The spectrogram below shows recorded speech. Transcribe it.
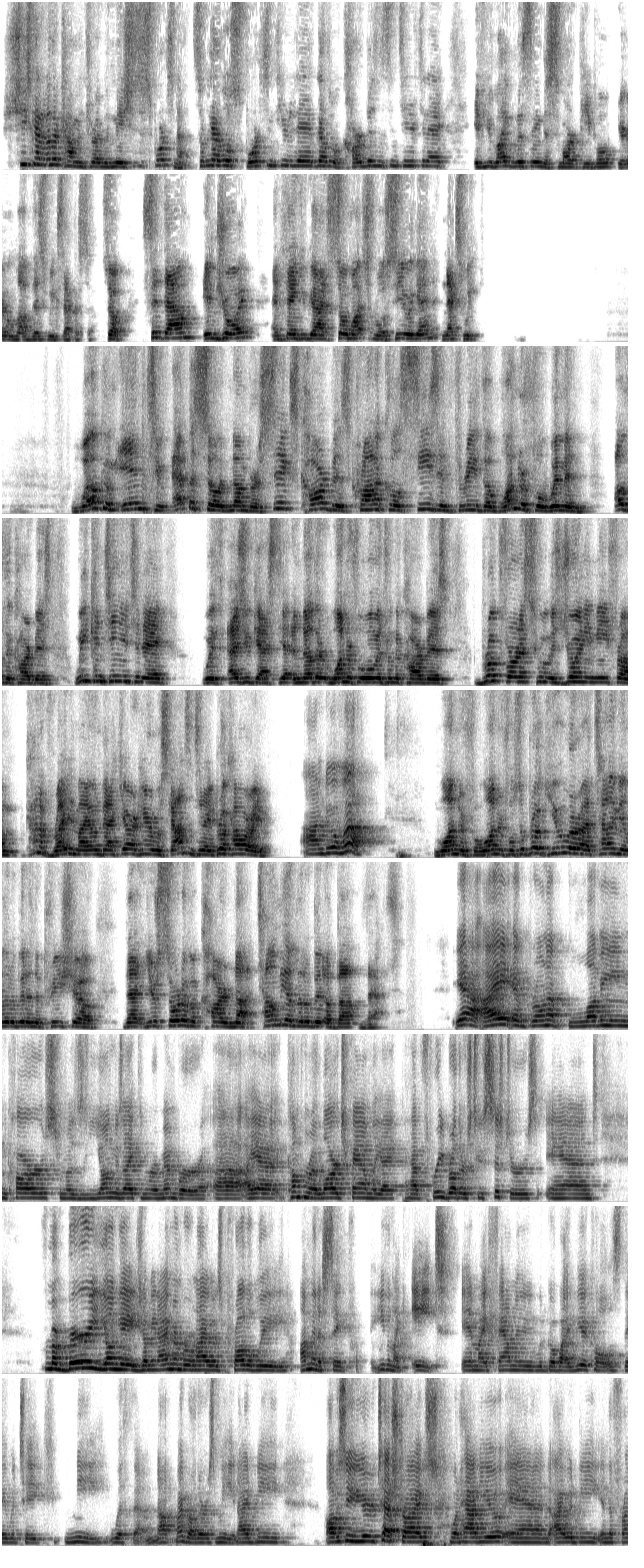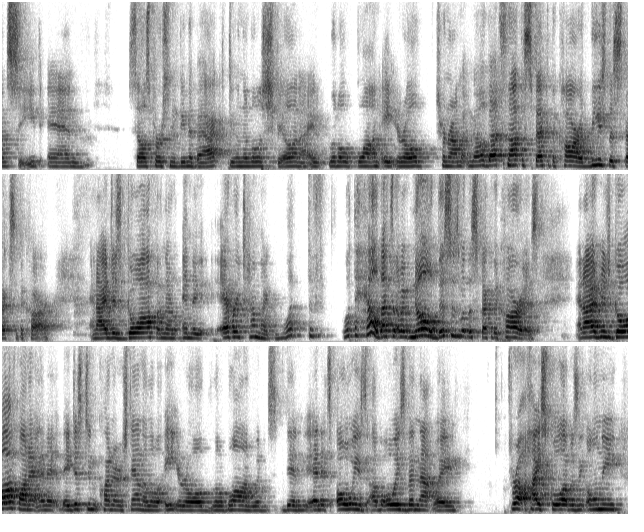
she's got another common thread with me. She's a sports nut. So we got a little sports in here today. We got a little car business in here today. If you like listening to smart people, you're going to love this week's episode. So sit down, enjoy, and thank you guys so much. We'll see you again next week. Welcome into episode number six, Carbiz Chronicles Season Three, the wonderful women of the Carbiz. We continue today with, as you guessed, yet another wonderful woman from the Carbiz, Brooke Furness, who is joining me from kind of right in my own backyard here in Wisconsin today. Brooke, how are you? I'm doing well. Wonderful, wonderful. So, Brooke, you were uh, telling me a little bit in the pre show that you're sort of a car nut. Tell me a little bit about that. Yeah, I have grown up loving cars from as young as I can remember. Uh, I uh, come from a large family. I have three brothers, two sisters, and from a very young age, I mean, I remember when I was probably, I'm going to say even like eight, and my family would go buy vehicles, they would take me with them, not my brothers, me. And I'd be obviously your test drives, what have you, and I would be in the front seat. And salesperson would be in the back doing their little spiel and I little blonde eight-year-old turn around like, no, that's not the spec of the car. These are the specs of the car. And I just go off on the and every time like, what the what the hell? That's I'm like, no, this is what the spec of the car is. And I just go off on it and it, they just didn't quite understand the little eight-year-old little blonde would then and it's always I've always been that way. Throughout high school, I was the only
